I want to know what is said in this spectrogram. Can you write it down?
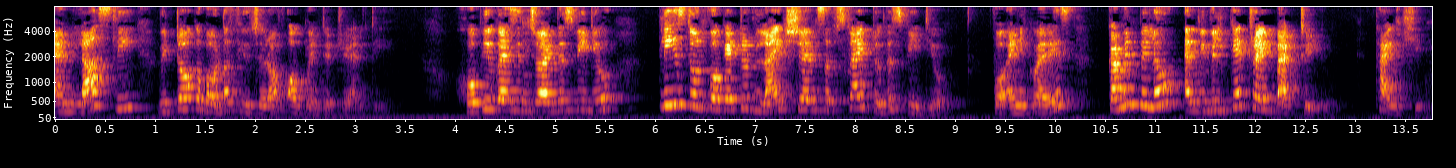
and lastly, we talk about the future of augmented reality. Hope you guys enjoyed this video. Please don't forget to like, share and subscribe to this video. For any queries, comment below and we will get right back to you. Thank you.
